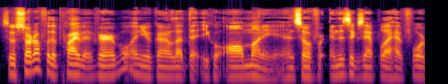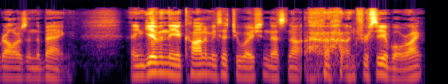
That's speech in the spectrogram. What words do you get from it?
So start off with a private variable, and you're going to let that equal all money. And so for, in this example, I have four dollars in the bank. And given the economy situation, that's not unforeseeable, right?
